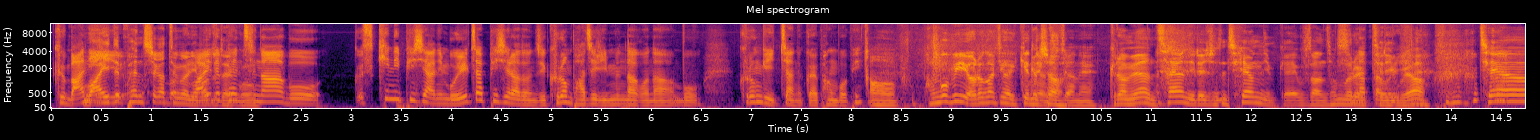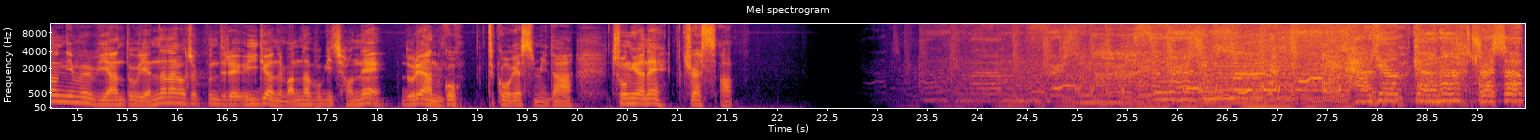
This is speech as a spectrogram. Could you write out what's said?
그 많이 wide 팬츠 같은 걸 wide 입어도 되고. 팬츠나 뭐그 skinny fit이 아닌 뭐 일자 fit이라든지 그런 바지를 입는다거나 뭐 그런 게 있지 않을까요 방법이? 어 방법이 여러 가지가 있겠네요, 그쵸. 진짜. 네. 그러면 사연 일해준 채영님께 우선 선물을 신났다. 드리고요. 채영님을 위한 또 우리 엔나나 가족분들의 의견을 만나보기 전에 노래 한 곡 듣고 오겠습니다. 종현의 Dress Up. How you gonna dress up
